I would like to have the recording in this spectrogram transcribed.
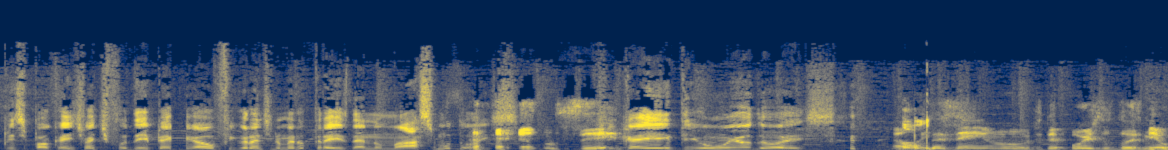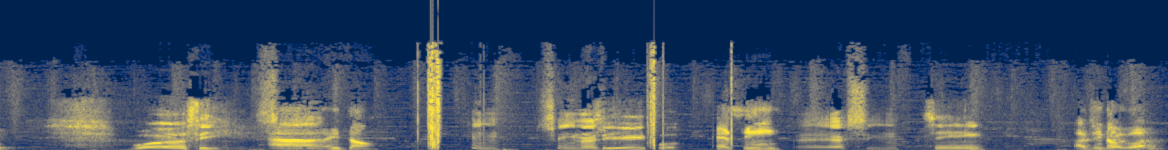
principal que a gente vai te fuder e pegar o figurante número 3, né? No máximo dois. Eu não sei. Fica aí entre um e o dois. É um Dois. desenho de depois dos 2000? Boa, sim. Ah, então. Sim, né? Sim, pô. É sim? É, sim. Sim. A dica Não. agora?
